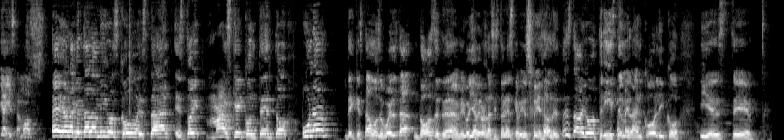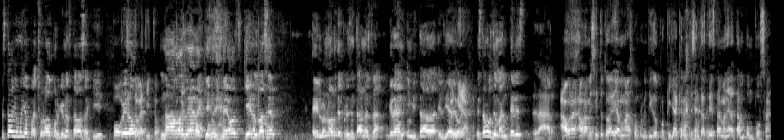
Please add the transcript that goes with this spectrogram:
Y ahí estamos. Hey, hola, ¿qué tal amigos? ¿Cómo están? Estoy más que contento. Una, de que estamos de vuelta. Dos, de tener a mi amigo. Ya vieron las historias que había subido donde pues, estaba yo triste, melancólico. Y este... Estaba yo muy apachurrado porque no estabas aquí. Pobrecito Pero gatito. Nada más vean a quién tenemos. ¿Quién nos va a hacer el honor de presentar a nuestra gran invitada el día Pues de hoy? mira. Estamos de manteles largos. Ahora, ahora me siento todavía más comprometido porque ya que me presentaste de esta manera tan pomposa,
